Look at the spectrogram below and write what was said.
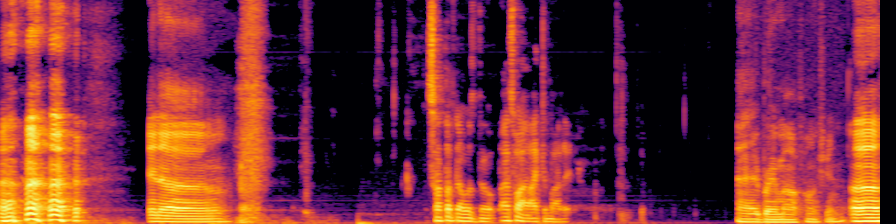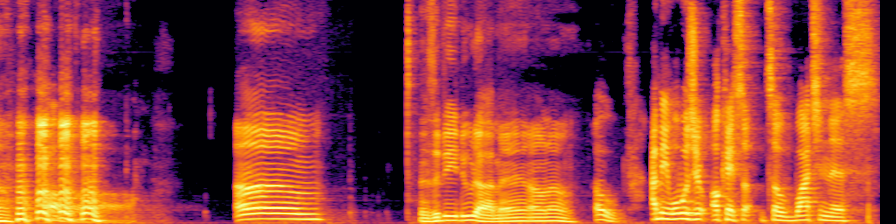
and uh, so I thought that was dope. That's what I liked about it. I had a brain malfunction. Uh, Oh. um, zippy doo dah, man. I don't know. Oh, I mean, what was your okay? So, so watching this,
